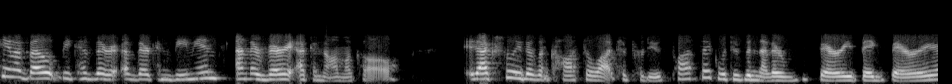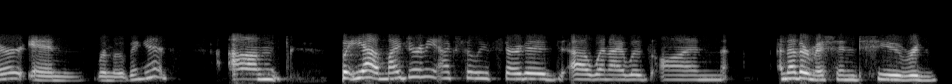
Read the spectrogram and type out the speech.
came about because they're of their convenience and they're very economical. It actually doesn't cost a lot to produce plastic, which is another very big barrier in removing it. Um, but yeah, my journey actually started uh, when I was on another mission to re-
